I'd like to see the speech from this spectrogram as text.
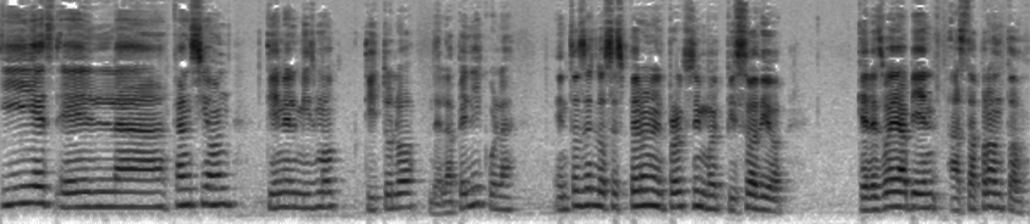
y es, eh, la canción tiene el mismo título de la película. Entonces los espero en el próximo episodio. Que les vaya bien, hasta pronto.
